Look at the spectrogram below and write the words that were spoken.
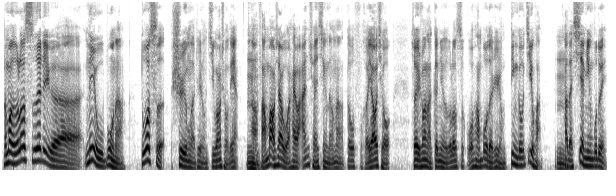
那么俄罗斯这个内务部呢，多次试用了这种激光手电啊，嗯防爆效果还有安全性能呢都符合要求。所以说呢，根据俄罗斯国防部的这种订购计划，嗯它的宪兵部队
